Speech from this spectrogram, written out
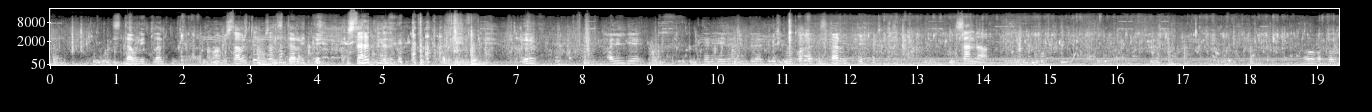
İstavrit. Stavrit lan. Tamam istavrit dedim zaten. Stavrit'ti. İstavrit mi dedim? Benim Halil diye bir tane eğlence müdür arkadaşım var. O da Stavrit diyor. Sen de abi. Oo bak balık.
